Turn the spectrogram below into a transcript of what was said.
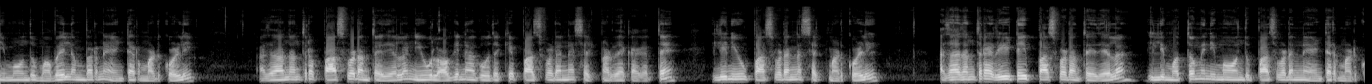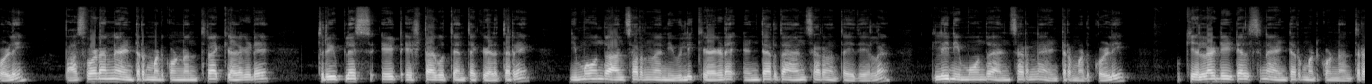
ನಿಮ್ಮ ಒಂದು ಮೊಬೈಲ್ ನಂಬರ್ನ ಎಂಟರ್ ಮಾಡ್ಕೊಳ್ಳಿ. ಅದಾದ ನಂತರ ಪಾಸ್ವರ್ಡ್ ಅಂತ ಇದೆಯಲ್ಲ, ನೀವು ಲಾಗಿನ್ ಆಗುವುದಕ್ಕೆ ಪಾಸ್ವರ್ಡನ್ನು ಸೆಟ್ ಮಾಡಬೇಕಾಗತ್ತೆ. ಇಲ್ಲಿ ನೀವು ಪಾಸ್ವರ್ಡನ್ನು ಸೆಟ್ ಮಾಡ್ಕೊಳ್ಳಿ. ಅದಾದ ನಂತರ ರೀಟೈಪ್ ಪಾಸ್ವರ್ಡ್ ಅಂತ ಇದೆಯಲ್ಲ, ಇಲ್ಲಿ ಮತ್ತೊಮ್ಮೆ ನಿಮ್ಮ ಒಂದು ಪಾಸ್ವರ್ಡನ್ನು ಎಂಟರ್ ಮಾಡ್ಕೊಳ್ಳಿ. ಪಾಸ್ವರ್ಡನ್ನು ಎಂಟರ್ ಮಾಡ್ಕೊಂಡ ನಂತರ ಕೆಳಗಡೆ ತ್ರೀ ಪ್ಲಸ್ ಏಯ್ಟ್ ಎಷ್ಟಾಗುತ್ತೆ ಅಂತ ಕೇಳ್ತಾರೆ. ನಿಮ್ಮ ಒಂದು ಆನ್ಸರನ್ನು ನೀವು ಇಲ್ಲಿ ಕೆಳಗಡೆ ಎಂಟರ್ ದ ಆನ್ಸರ್ ಅಂತ ಇದೆಯಲ್ಲ ಇಲ್ಲಿ ನಿಮ್ಮ ಒಂದು ಆನ್ಸರನ್ನ ಎಂಟರ್ ಮಾಡ್ಕೊಳ್ಳಿ. ಓಕೆ ಎಲ್ಲ ಡೀಟೇಲ್ಸ್ನ ಎಂಟರ್ ಮಾಡ್ಕೊಂಡ ನಂತರ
